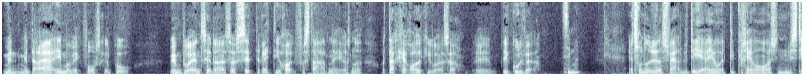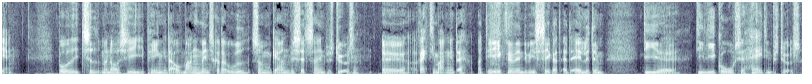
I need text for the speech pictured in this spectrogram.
Men, men der er immer væk forskel på, hvem du ansætter, altså sæt det rigtige hold fra starten af og sådan noget. Og der kan rådgiver, altså, øh, det er guld værd. Simon? Jeg tror noget af det, der er svært ved det, er jo, at det kræver også en investering både i tid, men også i penge. Der er jo mange mennesker derude, som gerne vil sætte sig i en bestyrelse. Øh, rigtig mange endda. Og det er ikke nødvendigvis sikkert, at alle dem, de, øh, de er lige gode til at have i din bestyrelse.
